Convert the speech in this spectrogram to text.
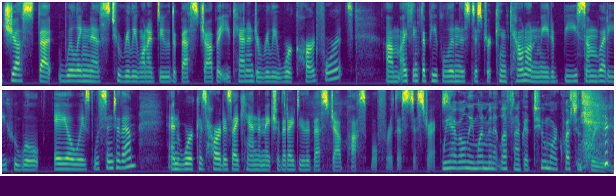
just that willingness to really want to do the best job that you can and to really work hard for it um, I think the people in this district can count on me to be somebody who will a always listen to them and work as hard as I can to make sure that I do the best job possible for this district. We have only one minute left, and I've got two more questions for you.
